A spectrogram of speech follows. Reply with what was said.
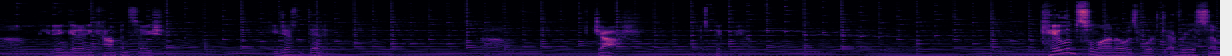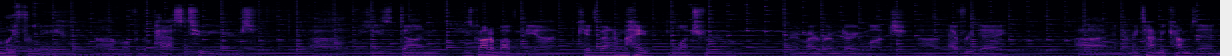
Um, he didn't get any compensation. He just did it. Um, Josh has picked me up. Caleb Solano has worked every assembly for me um, over the past two years. He's done. He's gone above and beyond. Kid's been in my lunchroom or in my room during lunch uh, every day. Uh, and every time he comes in,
